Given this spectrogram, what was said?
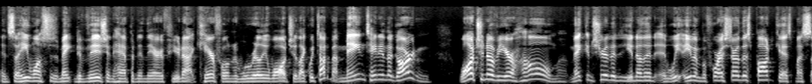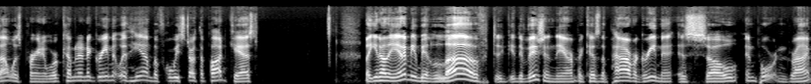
And so he wants to make division happen in there if you're not careful and will really watch it. Like we talked about maintaining the garden, watching over your home, making sure that you know that uh, we even before I started this podcast, my son was praying and we're coming in agreement with him before we start the podcast. But you know, the enemy would love to get division there because the power of agreement is so important, right?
